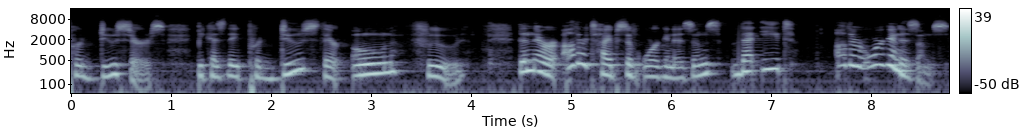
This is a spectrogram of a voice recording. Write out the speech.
producers because they produce their own food. Then there are other types of organisms that eat other organisms.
